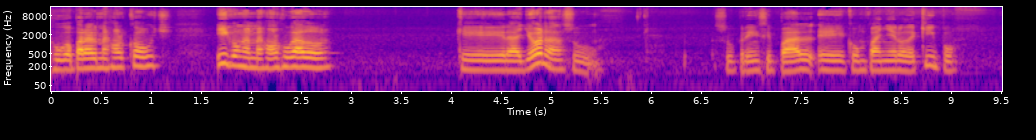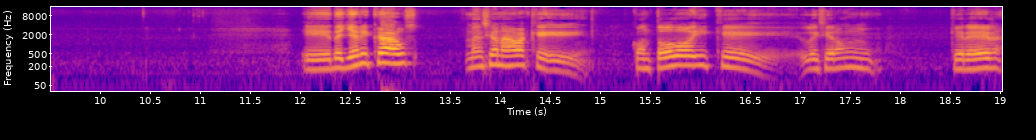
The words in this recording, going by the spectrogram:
jugó para el mejor coach y con el mejor jugador, que era Jordan, su, su principal eh, compañero de equipo. Eh, de Jerry Krause mencionaba que con todo y que lo hicieron querer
